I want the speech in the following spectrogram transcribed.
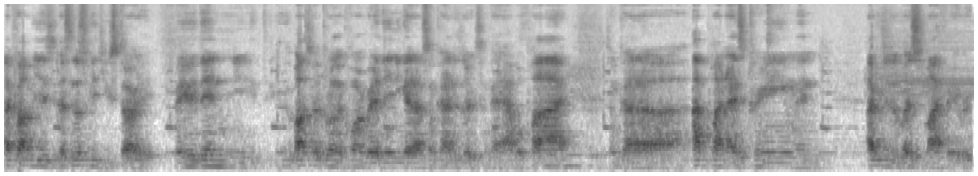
I probably just, that's enough to get you started. Maybe then you also have to run the cornbread, then you gotta have some kind of dessert, some kind of apple pie, some kind of uh, apple pie and ice cream, and I just, that's my favorite.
